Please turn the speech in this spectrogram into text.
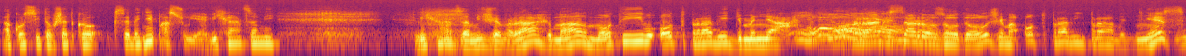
Ako si to všetko k sebe nepasuje. Vychádza mi... Vychádza mi, že vrah mal motív odpraviť mňa. Vrah sa rozhodol, že ma odpraví práve dnes.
